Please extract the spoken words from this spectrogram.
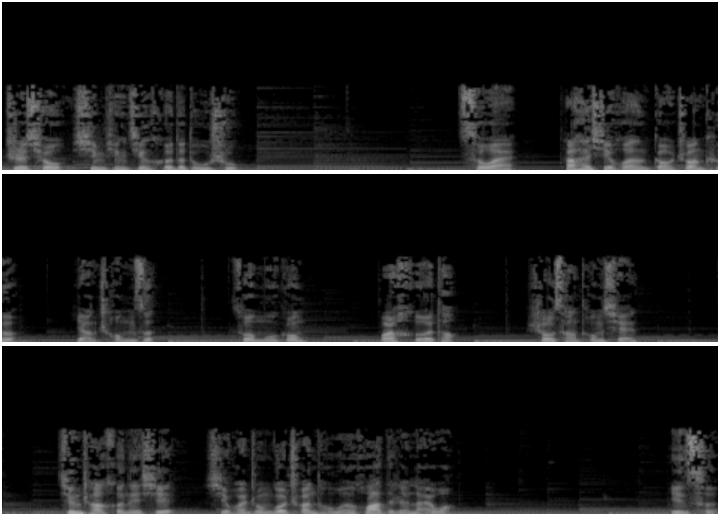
只求心平静和的读书。此外，他还喜欢搞篆刻、养虫子、做木工、玩核桃、收藏铜钱，经常和那些喜欢中国传统文化的人来往。因此，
